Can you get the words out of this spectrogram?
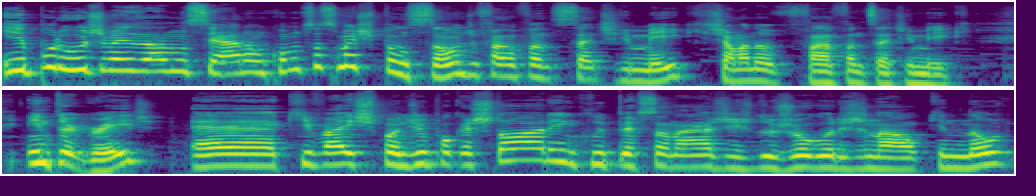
E por último, eles anunciaram como se fosse uma expansão de Final Fantasy VII Remake, chamada Final Fantasy VII Remake Intergrade, é, que vai expandir um pouco a história, inclui personagens do jogo original que não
